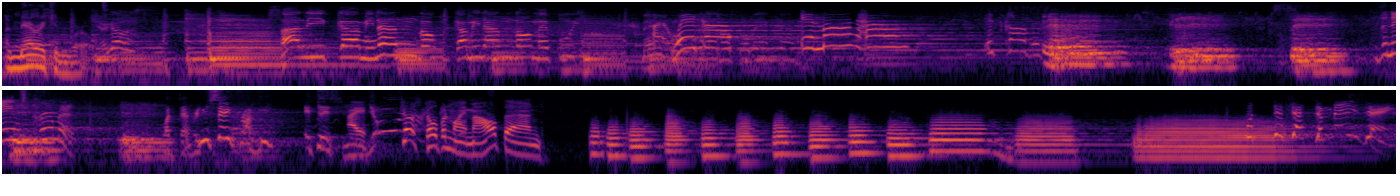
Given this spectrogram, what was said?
American world. Here goes. Salí caminando, caminando me fui. Me I wake up dos in my house. It's called a The name's Kermit. Whatever you say, Froggy, it is I your just opened my mouth and. That's amazing!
